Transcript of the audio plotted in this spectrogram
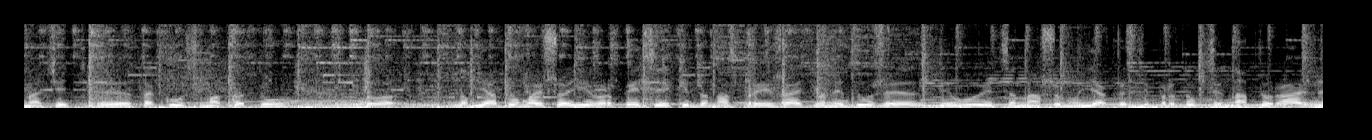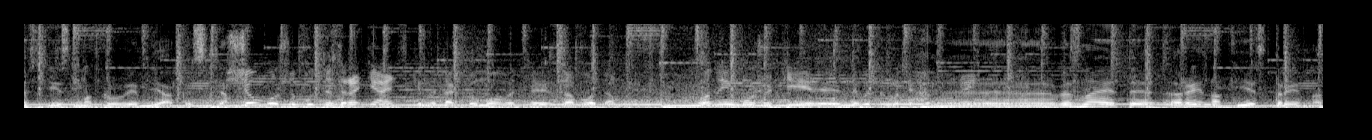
значить е, таку смакоту, то я думаю, що європейці, які до нас приїжджають, вони дуже дивуються нашому якості продукції, натуральності і смаковим якостям. Що може бути з радянськими, так би мовити, заводами? Вони можуть і не витримати. Е, Ви знаєте, ринок є ринок,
